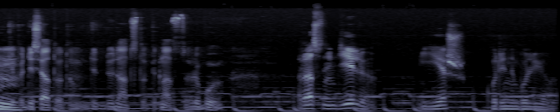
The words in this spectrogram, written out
М. типа десятую, там, двенадцатую, пятнадцатую, любую. Раз в неделю ешь куриный бульон.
